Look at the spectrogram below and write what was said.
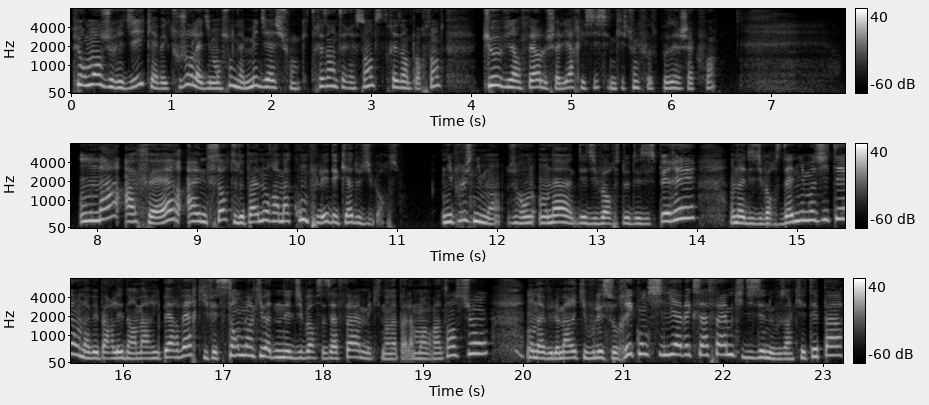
purement juridique avec toujours la dimension de la médiation qui est très intéressante, très importante. Que vient faire le chaliar ici C'est une question qu'il faut se poser à chaque fois. On a affaire à une sorte de panorama complet des cas de divorce ni plus ni moins. On a des divorces de désespérés, on a des divorces d'animosité, on avait parlé d'un mari pervers qui fait semblant qu'il va donner le divorce à sa femme mais qui n'en a pas la moindre intention, on avait le mari qui voulait se réconcilier avec sa femme, qui disait ne vous inquiétez pas,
